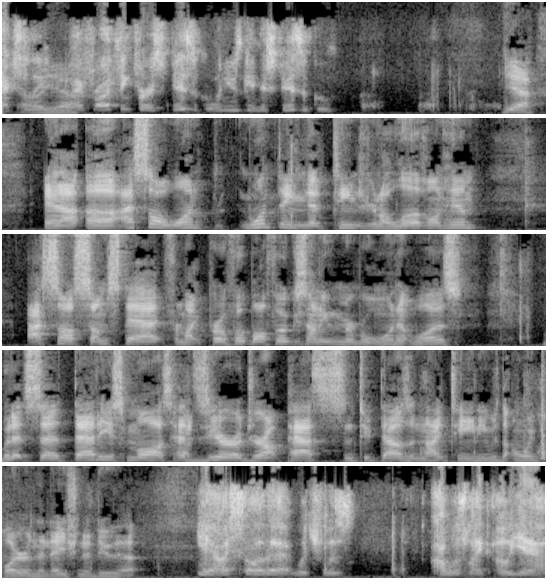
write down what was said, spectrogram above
actually, Oh, yeah. for, I think for his physical when he was getting his physical. Yeah, and I uh, I saw one one thing that teams are gonna love on him. I saw some stat from like Pro Football Focus. I don't even remember when it was, but it said Thaddeus Moss had zero drop passes in 2019. He was the only player in the nation to do that. Yeah, I saw that, which was. I was like, oh yeah,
